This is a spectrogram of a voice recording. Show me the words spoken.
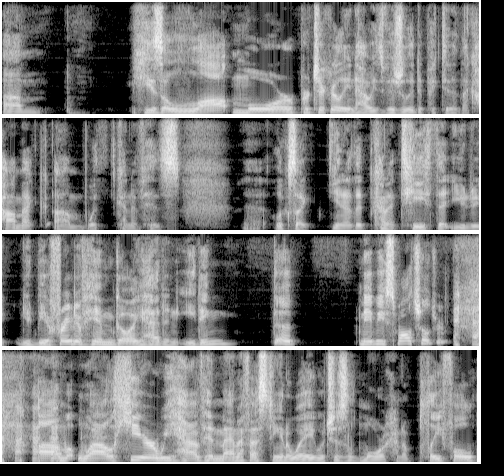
Um, he's a lot more, particularly in how he's visually depicted in the comic, um, with kind of his, uh, looks like, you know, the kind of teeth that you'd, you'd be afraid of him going ahead and eating the, maybe small children. um, while here we have him manifesting in a way which is more kind of playful.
